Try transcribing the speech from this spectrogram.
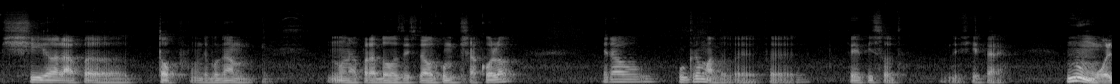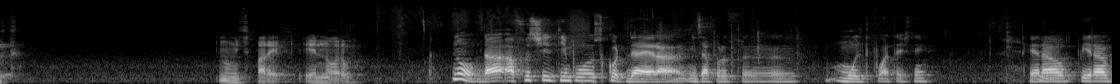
Și ăla pe top, unde băgam nu neapărat 20, dar oricum și acolo, erau o grămadă pe, pe, pe episod de fiecare. Nu mult, nu mi se pare enorm. Nu, dar a fost și timpul scurt, de-aia era, mi s-a părut uh, mult, poate, știi? Că era, era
